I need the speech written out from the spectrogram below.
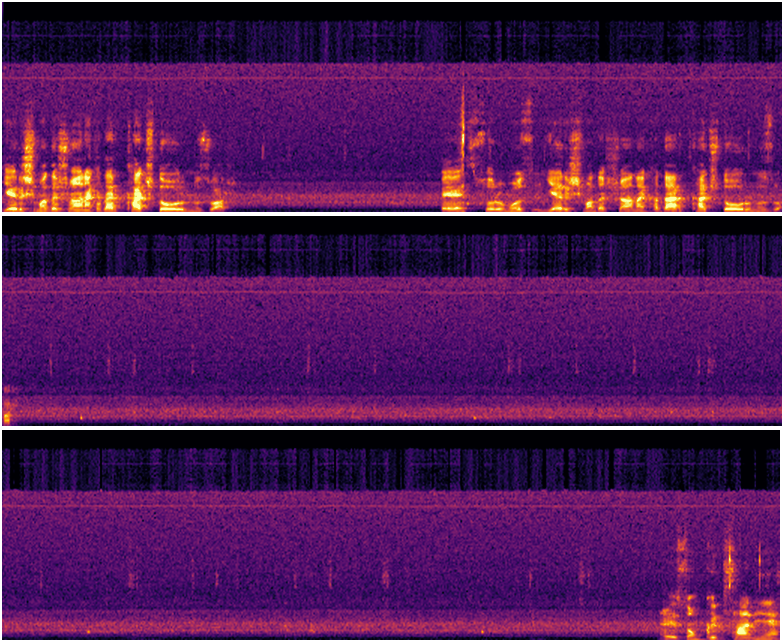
Yarışmada şu ana kadar kaç doğrunuz var? Evet, sorumuz yarışmada şu ana kadar kaç doğrunuz var? Evet, son 40 saniye.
